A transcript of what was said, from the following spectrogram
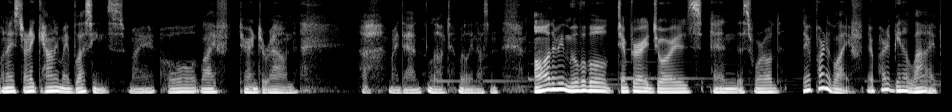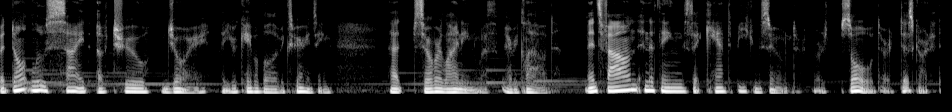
when I started counting my blessings, my whole life turned around. Oh, my dad loved Willie Nelson. All the removable temporary joys in this world, they're part of life. They're part of being alive, but don't lose sight of true joy that you're capable of experiencing. That silver lining with every cloud. it's found in the things that can't be consumed or sold or discarded.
